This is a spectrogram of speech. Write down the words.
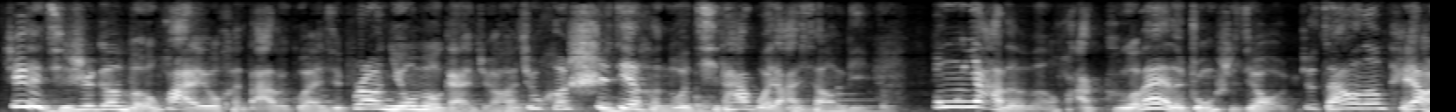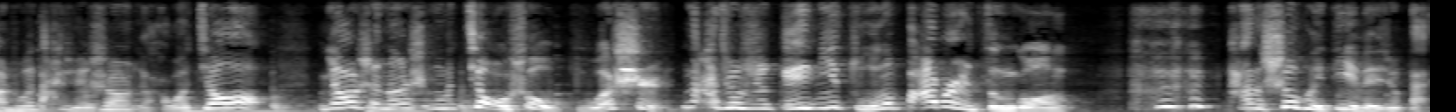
这个其实跟文化也有很大的关系。不知道你有没有感觉啊？就和世界很多其他国家相比，东亚的文化格外的重视教育。就咱要能培养出个大学生，我骄傲。你要是能什么教授、博士，那就是给你祖宗八辈儿增光。他的社会地位就摆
